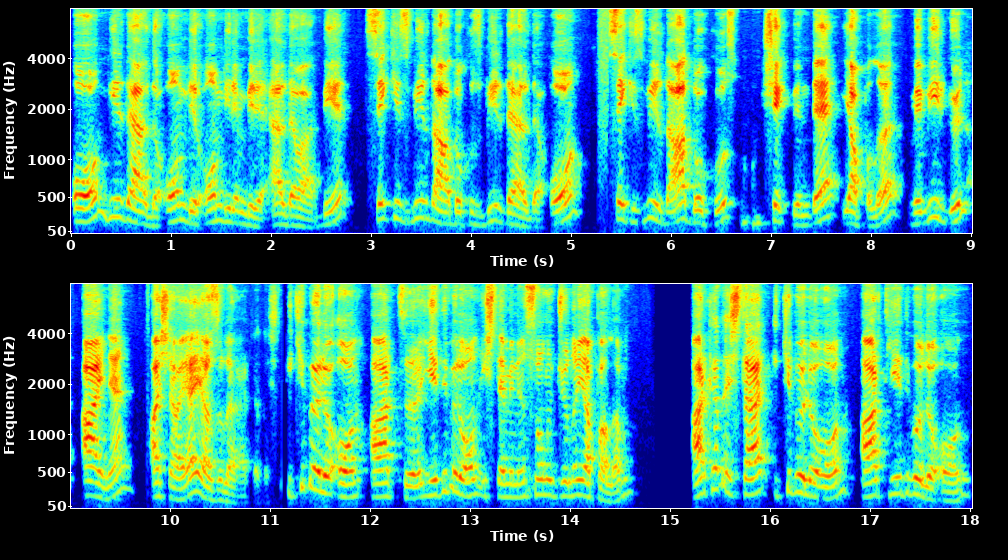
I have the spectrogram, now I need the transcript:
10. Bir de elde 11. 11'in biri elde var 1. 8 bir daha 9 bir de elde 10. 8 bir daha 9 şeklinde yapılır ve virgül aynen aşağıya yazılır arkadaşlar. 2 bölü 10 artı 7 bölü 10 işleminin sonucunu yapalım. Arkadaşlar 2 bölü 10 artı 7 bölü 10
